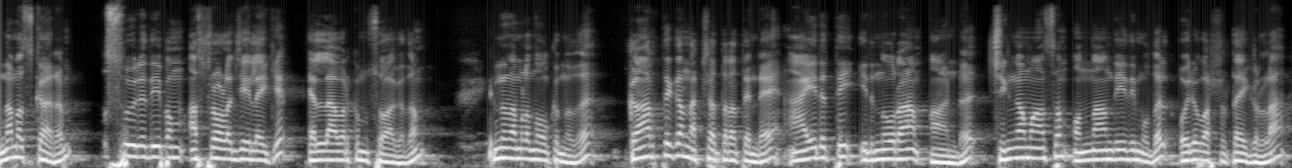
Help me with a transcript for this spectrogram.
നമസ്കാരം. സൂര്യദീപം അസ്ട്രോളജിയിലേക്ക് എല്ലാവർക്കും സ്വാഗതം. ഇന്ന് നമ്മൾ നോക്കുന്നത് കാർത്തിക നക്ഷത്രത്തിന്റെ ആയിരത്തി ഇരുന്നൂറാം ആണ്ട് ചിങ്ങമാസം ഒന്നാം തീയതി മുതൽ ഒരു വർഷത്തേക്കുള്ള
